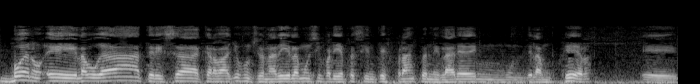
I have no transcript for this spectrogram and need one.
Bueno, eh, la abogada Teresa Carballo, funcionaria de la Municipalidad de Presidente Franco en el área de, de la mujer, eh,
